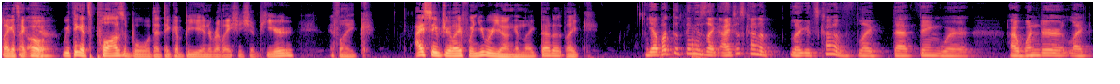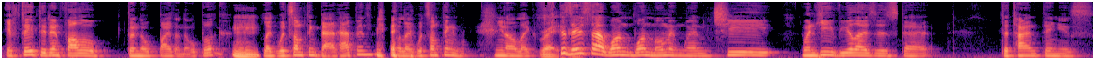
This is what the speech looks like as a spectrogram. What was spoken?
Like it's like, oh, Yeah. we think it's plausible that they could be in a relationship here, if like I saved your life when you were young and like that, uh, like yeah, but the thing is, like, I just kind of like it's kind of like that thing where I wonder, like, if they didn't follow the note by the notebook, mhm, like, would something bad happen, or like, would something, you know, like, right, Because there's that one one moment when she when he realizes that the time thing is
